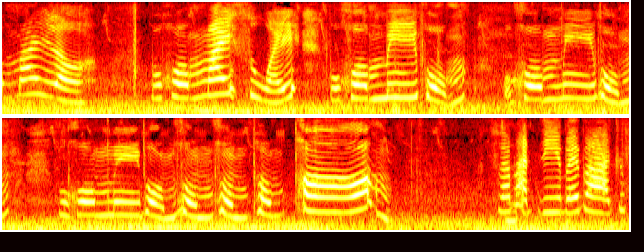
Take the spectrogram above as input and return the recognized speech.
มไม่หล่อปู่โคมไม่สวยปู่โคมมีผมปู่โคมมีผมปู่โคมมี ผมผมผมผมพร้อม สวัสดีบ๊ายบายจุ๊บ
